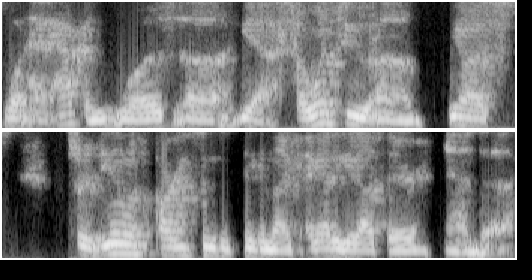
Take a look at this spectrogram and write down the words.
what had happened was, uh, yeah. So I went to, um, you know, I was sort of dealing with Parkinson's and thinking like, I got to get out there. And uh,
